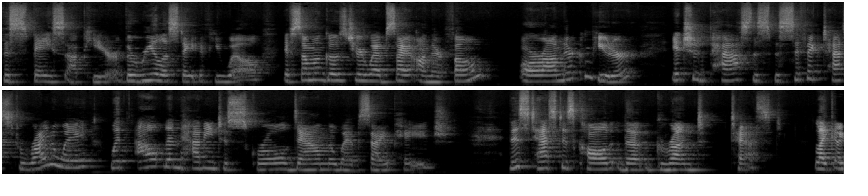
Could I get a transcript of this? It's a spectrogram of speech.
the space up here, the real estate, if you will. If someone goes to your website on their phone or on their computer, it should pass the specific test right away without them having to scroll down the website page. This test is called the grunt test. Like a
